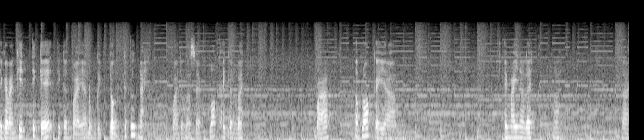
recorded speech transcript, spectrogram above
thì các bạn khi thiết kế thì cần phải à, đúng cái chuẩn kích thước này và chúng ta sẽ upload cái icon lên. Và upload cái à, um, image này lên. Đó. đây.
